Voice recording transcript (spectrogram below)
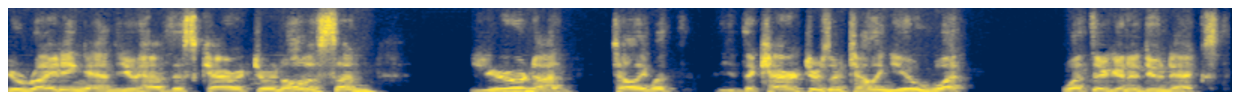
you're writing and you have this character, and all of a sudden, you're not telling what the characters are telling you what, what they're going to do next.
